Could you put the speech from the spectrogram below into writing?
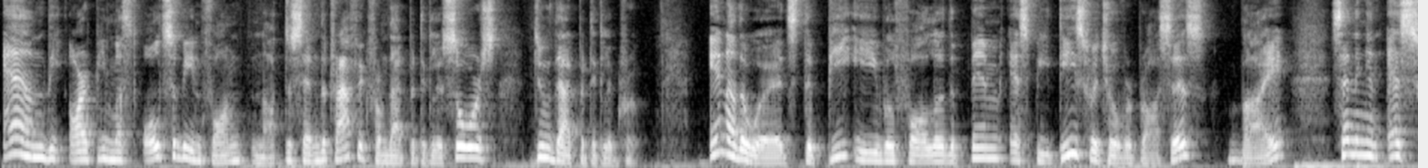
And the RP must also be informed not to send the traffic from that particular source to that particular group. In other words, the PE will follow the PIM SPT switchover process by sending an S,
